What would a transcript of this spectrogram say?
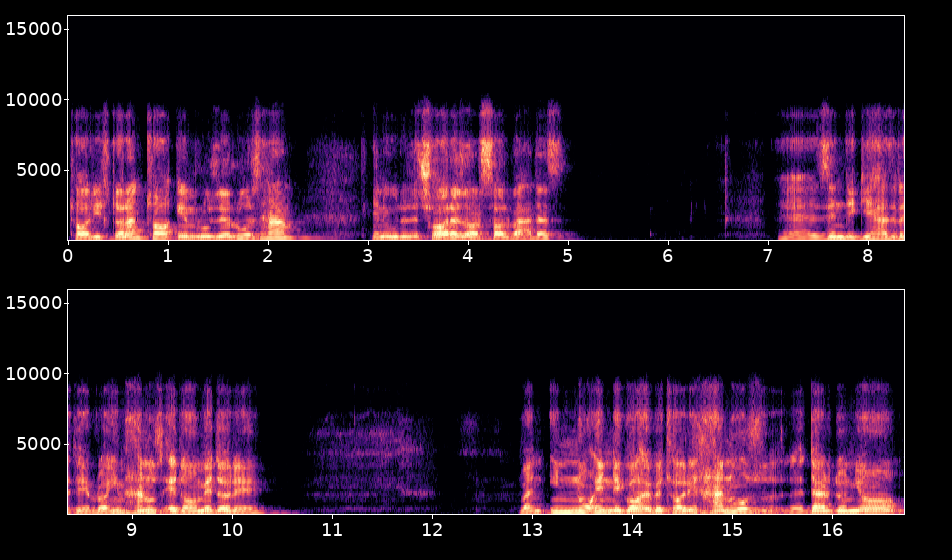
تاریخ دارن تا امروز روز هم یعنی حدود چهار هزار سال بعد از زندگی حضرت ابراهیم هنوز ادامه داره. و این نوع نگاه به تاریخ هنوز در دنیا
